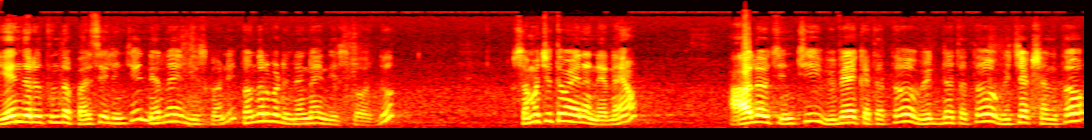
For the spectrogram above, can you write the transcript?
ఏం జరుగుతుందో పరిశీలించి నిర్ణయం తీసుకోండి. తొందరపడి నిర్ణయం తీసుకోవద్దు. సముచితమైన నిర్ణయం. ఆలోచించి వివేకతతో విఘ్నతతో విచక్షణతో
